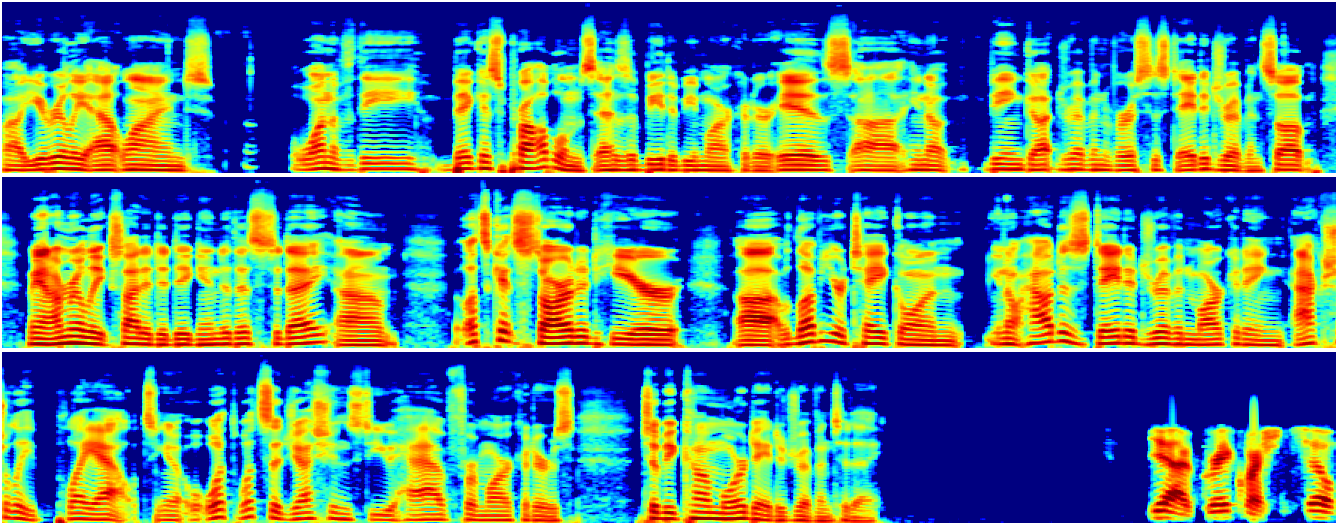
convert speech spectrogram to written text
Wow, you really outlined one of the biggest problems as a B2B marketer is, uh, you know, being gut driven versus data driven. So, man, I'm really excited to dig into this today. Um, let's get started here. Uh, I would love your take on, you know, how does data driven marketing actually play out? You know, what, what suggestions do you have for marketers to become more data driven today? Yeah, great question. So,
